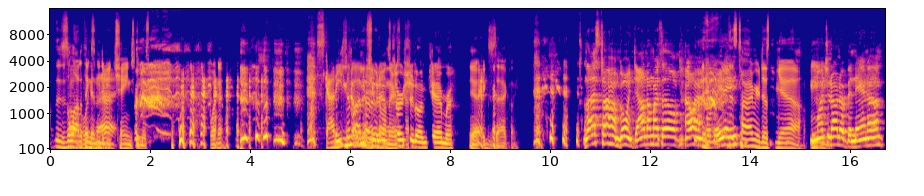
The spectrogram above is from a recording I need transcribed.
Oh. there's a Oh, lot of things that need to be changed in this what Scott eating a Scott Scott you an on there, insertion on camera. yeah exactly Last time I'm going down on myself. Now I'm debating. this time you're just yeah mm, munching on a banana.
